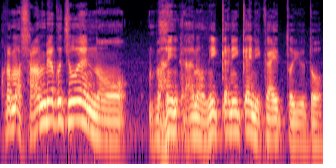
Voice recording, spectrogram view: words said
これまあ300兆円の、あの、3日に1回2回というと、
